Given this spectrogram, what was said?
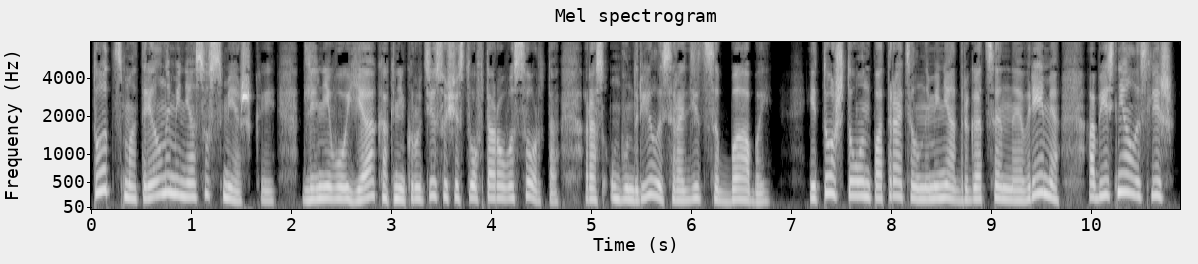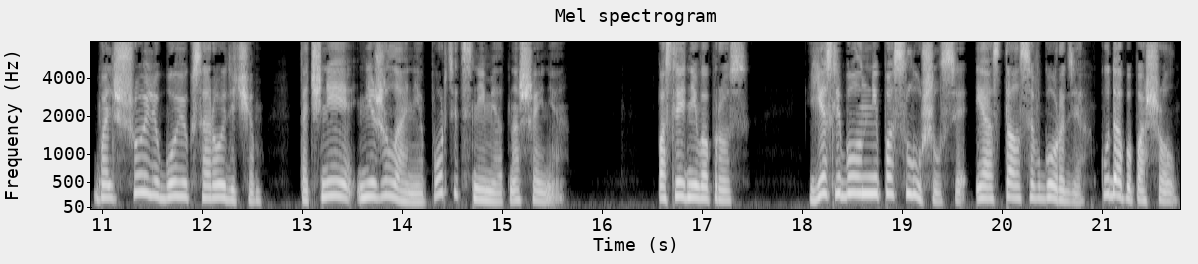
Тот смотрел на меня с усмешкой. Для него я, как ни крути, существо второго сорта, раз умудрилась родиться бабой. И то, что он потратил на меня драгоценное время, объяснялось лишь большой любовью к сородичам, точнее, нежелание портить с ними отношения. Последний вопрос. Если бы он не послушался и остался в городе, куда бы пошел?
